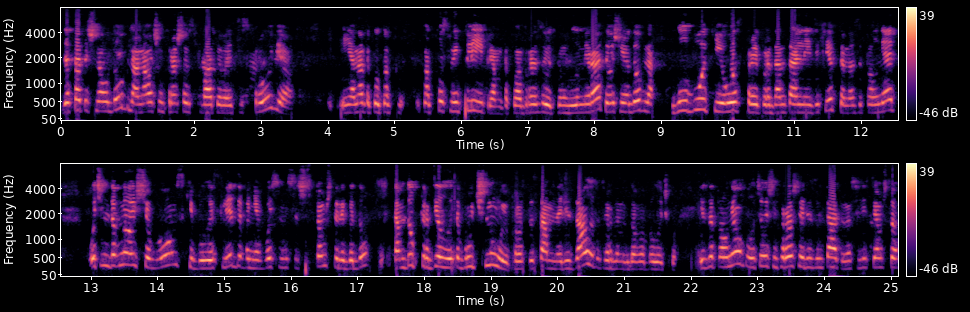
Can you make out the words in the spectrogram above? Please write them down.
достаточно удобно, она очень хорошо схватывается с кровью, и она такой, как, как костный клей, прям такой образует конгломерат, и очень удобно. Глубокие острые пародонтальные дефекты она заполняет. Очень давно еще в Омске было исследование, в 86-м, что ли, году, там доктор делал это вручную, просто сам нарезал эту твердомозговую оболочку и заполнял, получил очень хорошие результаты, но в связи с тем, что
